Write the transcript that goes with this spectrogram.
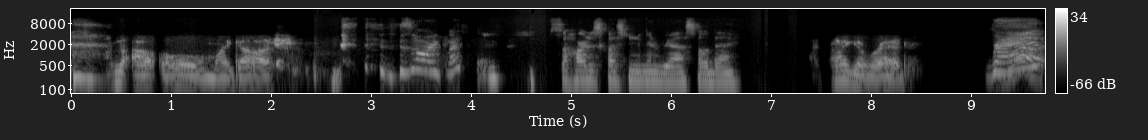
I'm not, uh, oh my gosh. this is a hard question. it's the hardest question you're gonna be asked all day. I'd probably go red. Red? What?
